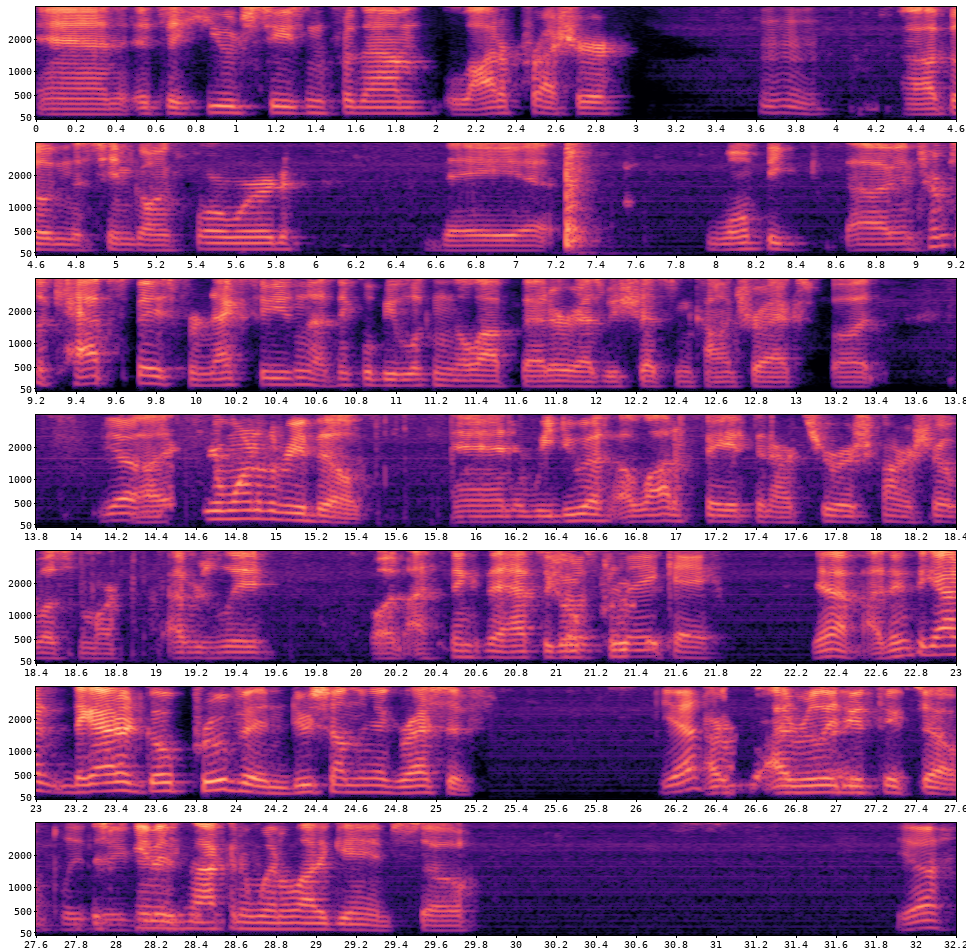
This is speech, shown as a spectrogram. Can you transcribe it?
And it's a huge season for them. A lot of pressure Mm-hmm. uh, building this team going forward. They won't be uh, in terms of cap space for next season. I think we'll be looking a lot better as we shed some contracts. But Yeah. uh, you're one of the rebuilds, and we do have a lot of faith in Arturas Karnisovas and Marc Eversley. But I think they have to go prove. AK. Yeah, I think they got they got to go prove it and do something aggressive. Yeah. I, I really do think so. completely This team agree. is not going to win a lot of games, so Yeah.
